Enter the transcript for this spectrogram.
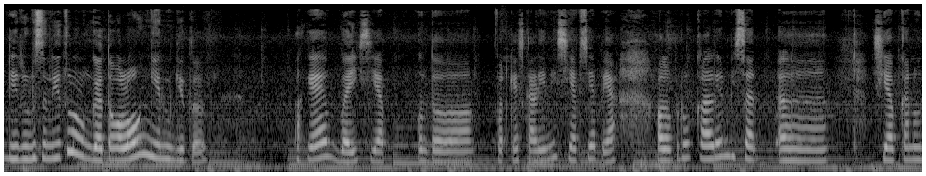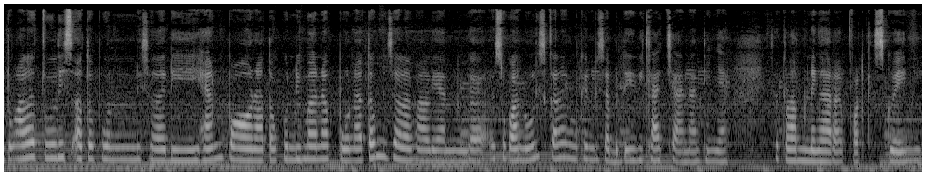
diri lu sendiri tuh nggak tolongin gitu. Oke baik siap. Untuk podcast kali ini siap-siap ya. Kalau perlu kalian bisa uh, siapkan untuk alat tulis ataupun misalnya di handphone ataupun di mana pun atau misalnya kalian nggak suka nulis kalian mungkin bisa berdiri di kaca nantinya setelah mendengar podcast gue ini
